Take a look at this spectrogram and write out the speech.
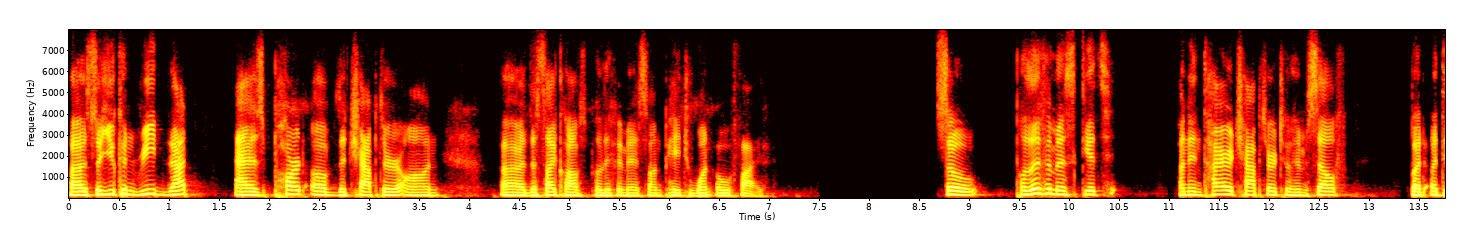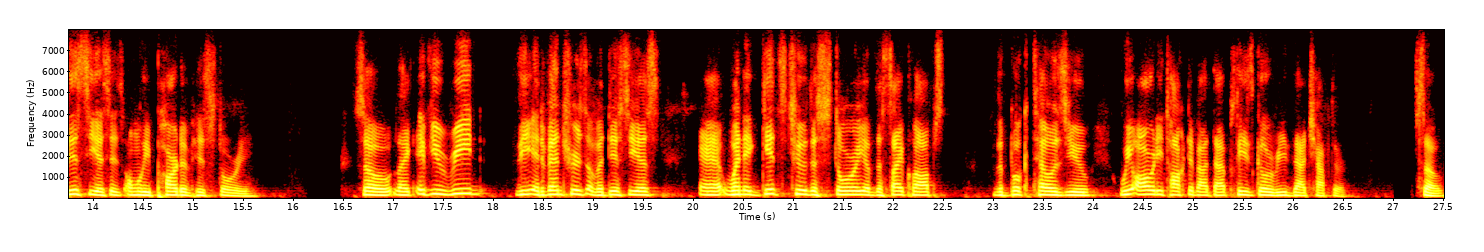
Uh, so you can read that as part of the chapter on uh, the Cyclops Polyphemus on page 105. So Polyphemus gets an entire chapter to himself, but Odysseus is only part of his story. So like if you read the adventures of Odysseus, uh, when it gets to the story of the Cyclops, the book tells you, we already talked about that, please go read that chapter. So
